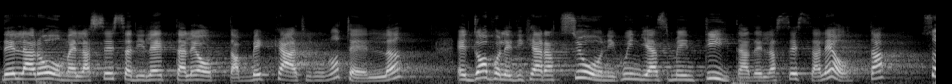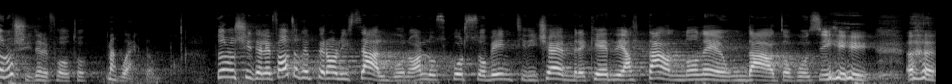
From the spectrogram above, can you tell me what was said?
della Roma e la stessa di Letta Leotta beccati in un hotel e dopo le dichiarazioni quindi a smentita della stessa Leotta sono uscite le foto. Ma guarda un po'. Sono uscite le foto che però risalgono allo scorso 20 dicembre, che in realtà non è un dato così eh,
